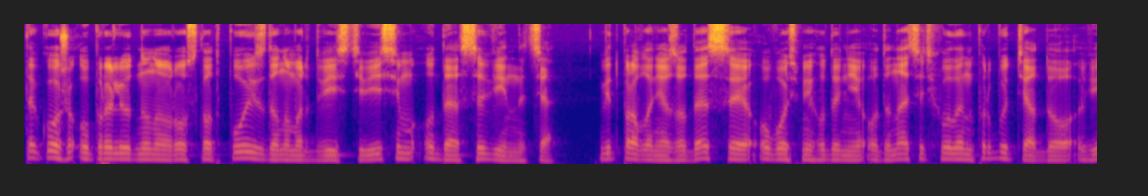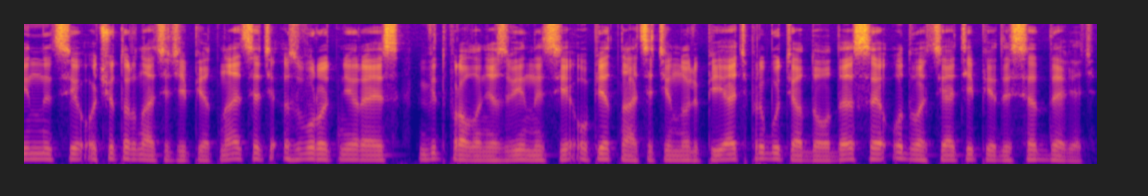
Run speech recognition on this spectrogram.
Також оприлюднено розклад поїзда номер 208 Одеса Вінниця. Відправлення з Одеси о 8 годині 11 хвилин, прибуття до Вінниці о 14.15, зворотній рейс, відправлення з Вінниці о 15.05, прибуття до Одеси о 20.59.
